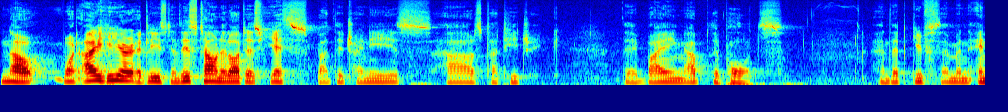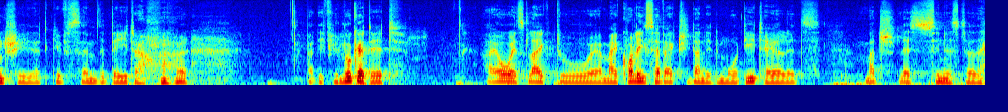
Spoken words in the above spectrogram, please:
Now, what I hear, at least in this town, a lot is yes, but the Chinese are strategic. They're buying up the ports, and that gives them an entry. That gives them the data. but if you look at it, I always like to. Uh, my colleagues have actually done it in more detail. It's much less sinister than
